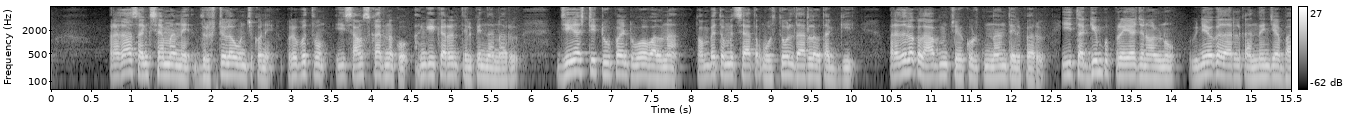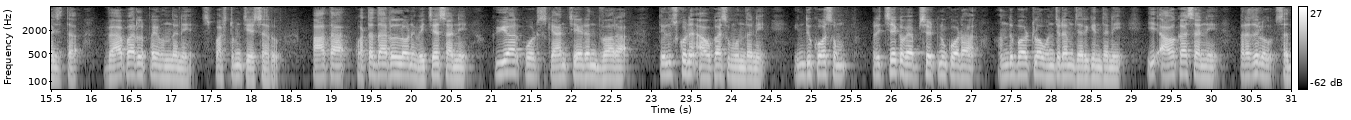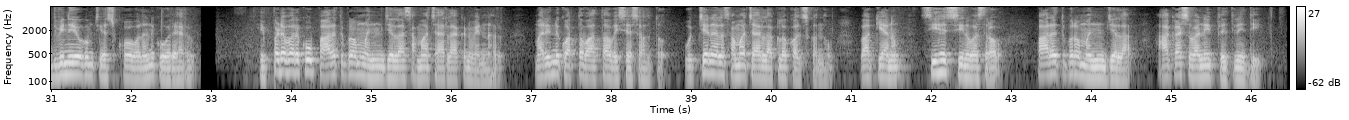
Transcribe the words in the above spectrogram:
ప్రజా సంక్షేమాన్ని దృష్టిలో ఉంచుకొని ప్రభుత్వం ఈ సంస్కరణకు అంగీకారం తెలిపిందన్నారు. జీఎస్టీ టూ పాయింట్ ఓ వలన తొంభై తొమ్మిది శాతం వస్తువుల ధరలు తగ్గి ప్రజలకు లాభం చేకూరుతుందని తెలిపారు. ఈ తగ్గింపు ప్రయోజనాలను వినియోగదారులకు అందించే బాధ్యత వ్యాపారులపై ఉందని స్పష్టం చేశారు. పాత కొత్త ధరల్లోని వ్యత్యాసాన్ని క్యూఆర్ కోడ్ స్కాన్ చేయడం ద్వారా తెలుసుకునే అవకాశం ఉందని ఇందుకోసం ప్రత్యేక వెబ్సైట్ను కూడా అందుబాటులో ఉంచడం జరిగిందని ఈ అవకాశాన్ని ప్రజలు సద్వినియోగం చేసుకోవాలని కోరారు. ఇప్పటి వరకు పార్వతీపురం జిల్లా సమాచార లేఖను విన్నారు. మరిన్ని కొత్త వార్తా విశేషాలతో వచ్చే నెల సమాచార లేఖలో కలుసుకుందాం. వ్యాఖ్యానం సిహెచ్ శ్రీనివాసరావు పార్వతీపురం మన్యం జిల్లా ఆకాశవాణి ప్రతినిధి.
